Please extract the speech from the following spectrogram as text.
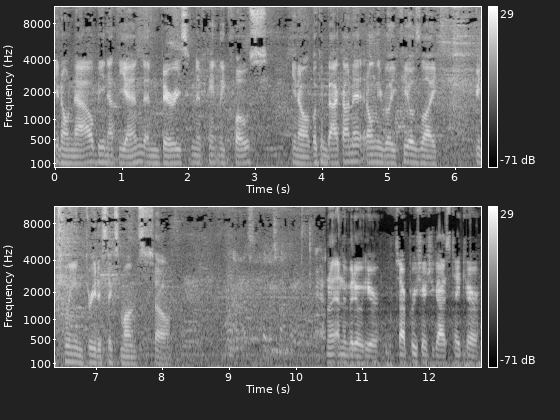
you know, now being at the end and very significantly close, you know, looking back on it, it only really feels like between three to six months. So I'm gonna end the video here. So I appreciate you guys. Take care.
